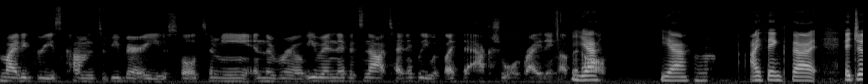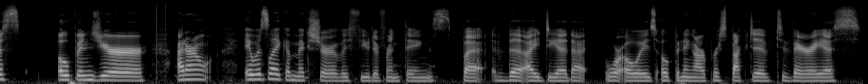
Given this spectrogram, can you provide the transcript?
my degrees come to be very useful to me in the room, even if it's not technically with like the actual writing of it Yeah. all. Yeah. Mhm. I think that it just opens your I don't know, it was like a mixture of a few different things, but the idea that we're always opening our perspective to various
